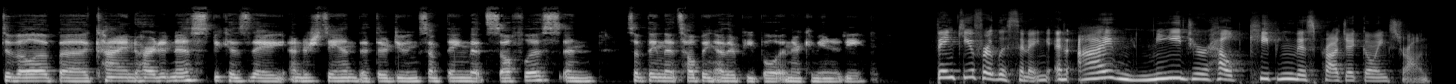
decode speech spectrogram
develop a kind heartedness because they understand that they're doing something that's selfless and something that's helping other people in their community. Thank you for listening, and I need your help keeping this project going strong.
